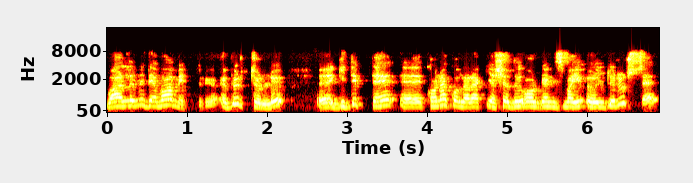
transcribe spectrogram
varlığını devam ettiriyor. Öbür türlü e, gidip de e, konak olarak yaşadığı organizmayı öldürürse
